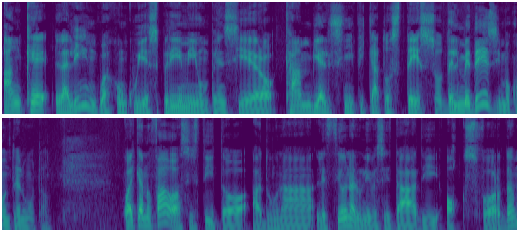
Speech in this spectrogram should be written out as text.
Anche la lingua con cui esprimi un pensiero cambia il significato stesso del medesimo contenuto. Qualche anno fa ho assistito ad una lezione all'Università di Oxford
